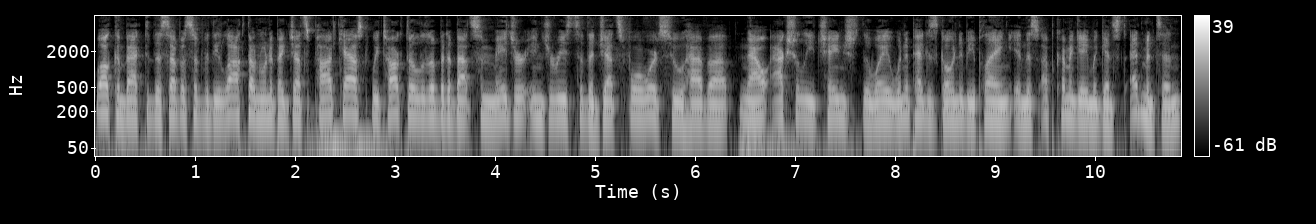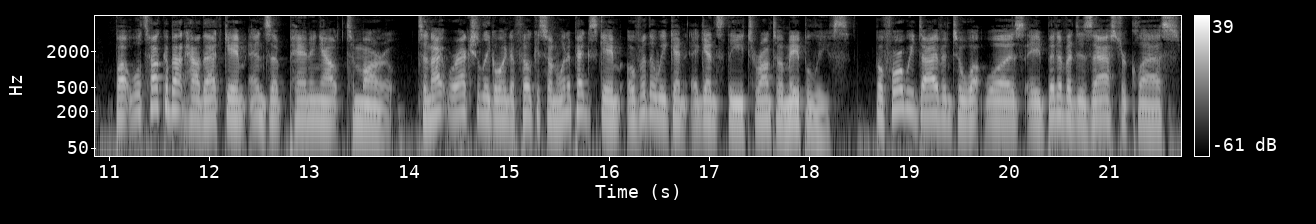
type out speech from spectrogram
Welcome back to this episode of the Locked On Winnipeg Jets podcast. We talked a little bit about some major injuries to the Jets forwards who have uh, now actually changed the way Winnipeg is going to be playing in this upcoming game against Edmonton, but we'll talk about how that game ends up panning out tomorrow. Tonight, we're actually going to focus on Winnipeg's game over the weekend against the Toronto Maple Leafs. Before we dive into what was a bit of a disaster class,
